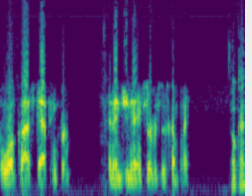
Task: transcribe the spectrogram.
a world class staffing firm, an engineering services company. Okay.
